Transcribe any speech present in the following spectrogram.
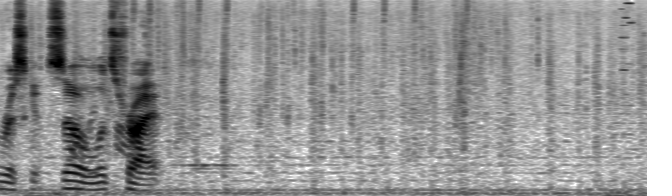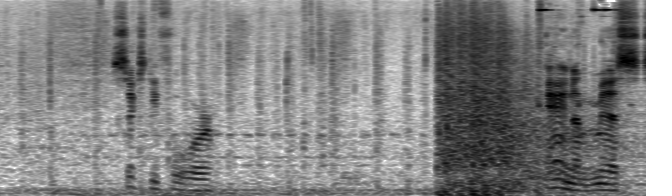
risk it, so let's try it. 64. And a miss.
